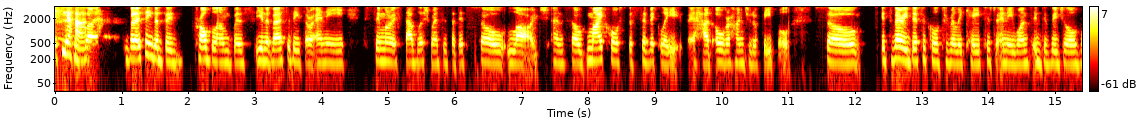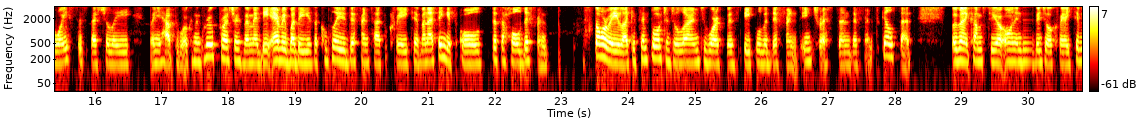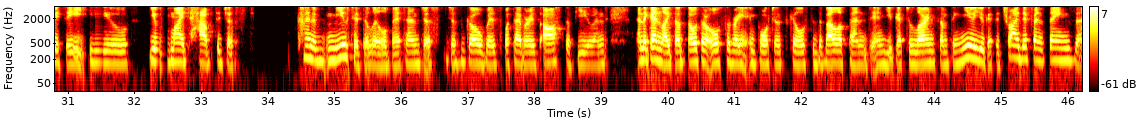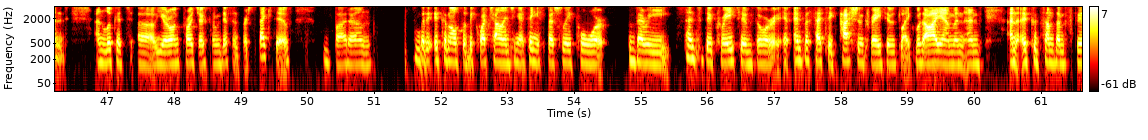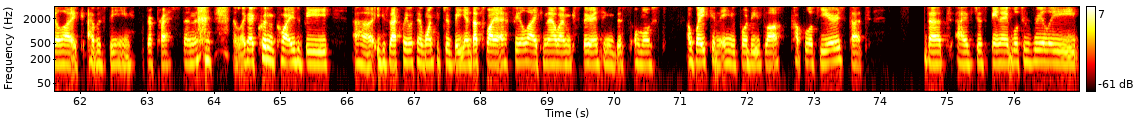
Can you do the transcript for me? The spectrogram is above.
yeah. but, but I think that the problem with universities or any similar establishments is that it's so large. And so my course specifically had over 100 of people. So it's very difficult to really cater to anyone's individual voice, especially when you have to work on a group project where maybe everybody is a completely different type of creative. And I think it's all that's a whole different story. Like it's important to learn to work with people with different interests and different skill sets. But when it comes to your own individual creativity, you you might have to just kind of mute it a little bit and just just go with whatever is asked of you and and again like that those are also very important skills to develop and and you get to learn something new you get to try different things and and look at uh, your own project from different perspective. But um but it, it can also be quite challenging i think especially for very sensitive creatives or empathetic passion creatives like what i am and and and it could sometimes feel like i was being repressed and, and like i couldn't quite be uh, exactly what I wanted to be. And that's why I feel like now I'm experiencing this almost awakening for these last couple of years that that I've just been able to really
